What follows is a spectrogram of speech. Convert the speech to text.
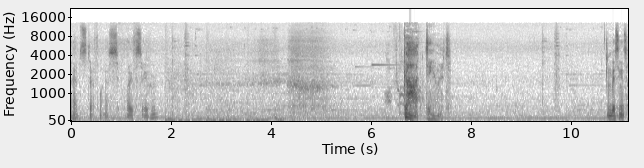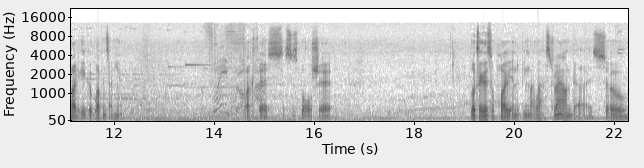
That's definitely a sa- lifesaver. God damn it. I'm guessing it's hard to get good weapons on here. Fuck this. This is bullshit. Looks like this will probably end up being my last round, guys, so...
